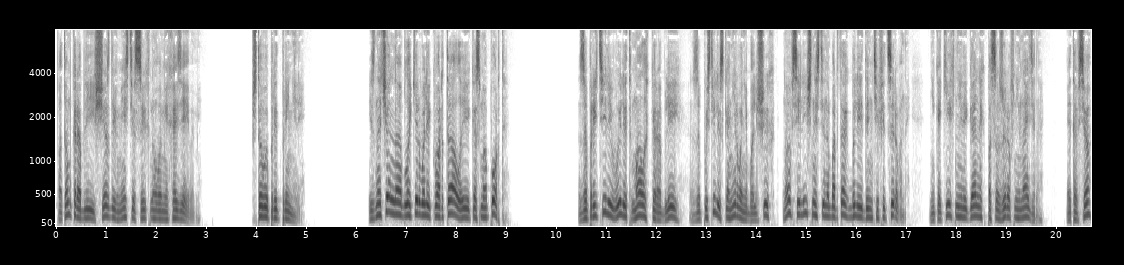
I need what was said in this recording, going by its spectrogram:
Потом корабли исчезли вместе с их новыми хозяевами. Что вы предприняли? Изначально блокировали квартал и космопорт. Запретили вылет малых кораблей, Запустили сканирование больших, но все личности на бортах были идентифицированы. Никаких нелегальных пассажиров не найдено. Это все?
